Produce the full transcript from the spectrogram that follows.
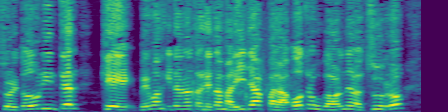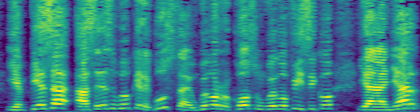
sobre todo un Inter que vemos aquí una tarjeta amarilla para otro jugador del Azzurro y empieza a hacer ese juego que le gusta, un juego rocoso, un juego físico y a dañar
